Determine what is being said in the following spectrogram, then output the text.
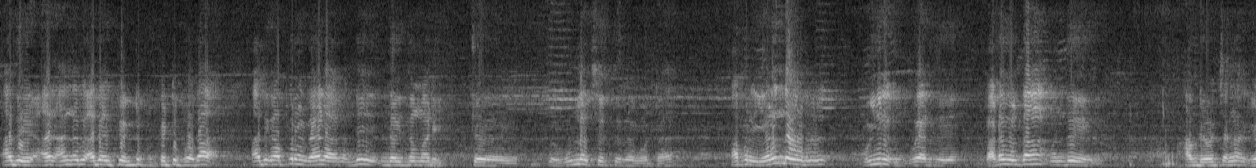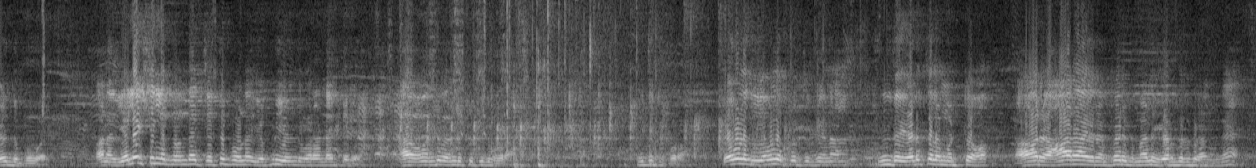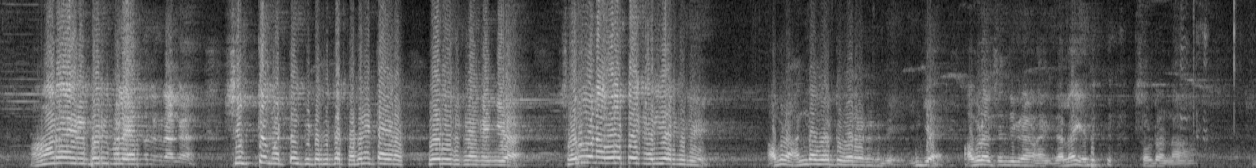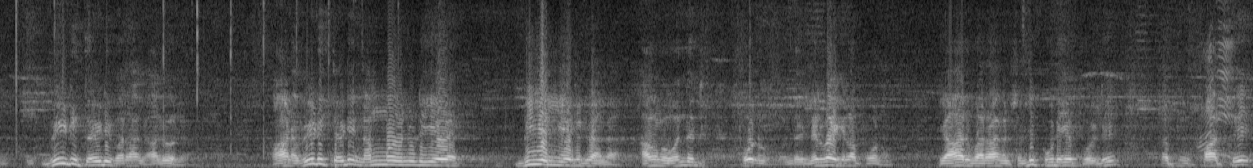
அது அது- அந்த அது கெட்டு கெட்டு போதா? அதுக்கப்புறம் வேலை வந்து இந்த இந்த மாதிரி உள்ள சேர்த்துற ஓட்டை அப்புறம் இறந்தவர்கள் உயிர் வேறு கடவுள் தான் வந்து அப்படி வச்சோன்னா எழுந்து போவார். ஆனால் எலெக்ஷனில் வந்தால் செத்து போனால் எப்படி எழுந்து வரானே தெரியும் அவன் வந்து வந்து குத்திட்டு போகிறான் குத்திட்டு போகிறான் எவ்வளவு எவ்வளோ குத்திட்டேன்னா இந்த இடத்துல மட்டும் ஆறு ஆறாயிரம் பேருக்கு மேலே இறந்துருக்குறாங்க. ஆறாயிரம் பேருக்கு மேலே இறந்துருக்குறாங்க. ஷிஃப்ட் மட்டும் கிட்டத்தட்ட பதினெட்டாயிரம் பேர் இருக்கிறாங்க இங்கே. சொருவன ஓட்டே நிறைய இருக்குது. அவ்வளோ அந்த ஓட்டு வேற இருக்குது. இங்க அவ்வளோ செஞ்சுக்கிறாங்க. இதெல்லாம் எதுக்கு சொல்றேன்னா வீடு தேடி வராங்க அலுவலர். ஆனா வீடு தேடி நம்மளுடைய பிஎல்ஏ இருக்கிறாங்க. அவங்க வந்து போகணும். அந்த நிர்வாகிகளாக போகணும். யார் வராங்கன்னு சொல்லி கூடயே போய் பார்த்து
